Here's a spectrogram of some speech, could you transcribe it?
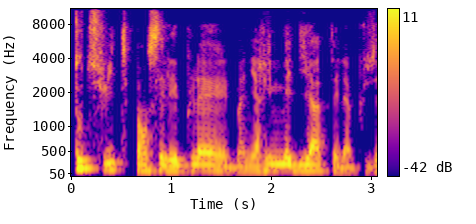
tout de suite penser les plaies de manière immédiate et la plus,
